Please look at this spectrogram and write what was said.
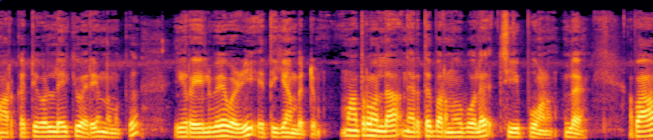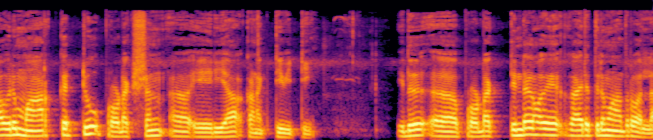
മാർക്കറ്റുകളിലേക്ക് വരെയും നമുക്ക് ഈ റെയിൽവേ വഴി എത്തിക്കാൻ പറ്റും. മാത്രമല്ല നേരത്തെ പറഞ്ഞതുപോലെ ചീപ്പുമാണ് അല്ലേ? അപ്പോൾ ആ ഒരു market to production area connectivity ഇത് പ്രൊഡക്റ്റിന്റെ കാര്യത്തിൽ മാത്രമല്ല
